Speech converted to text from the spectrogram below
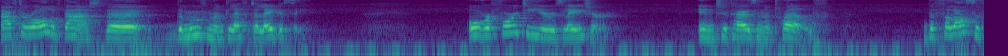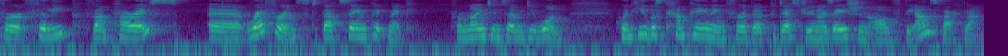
after all of that, the, the movement left a legacy. Over 40 years later, in 2012, the philosopher Philippe Van Parijs uh, referenced that same picnic from 1971 when he was campaigning for the pedestrianisation of the Anspachlaan.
